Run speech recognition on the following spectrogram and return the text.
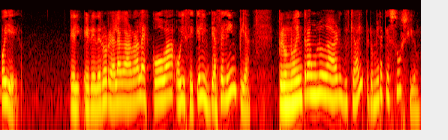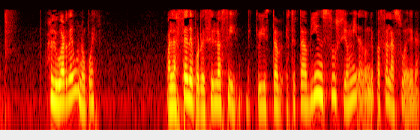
Oye, el heredero real agarra la escoba, oye, hay que limpiar, se limpia, pero no entra a un lugar y que, ay, pero mira qué sucio. Al lugar de uno, pues. A la sede, por decirlo así. de que, oye, está- esto está bien sucio, mira dónde pasa la suegra.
